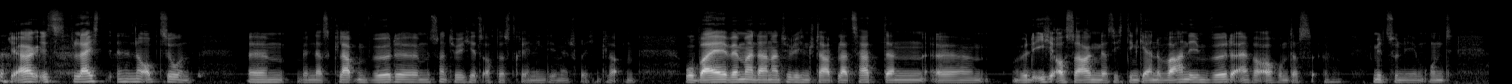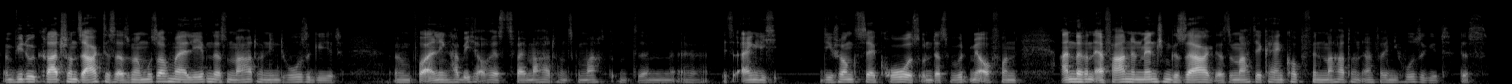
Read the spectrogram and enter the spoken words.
Ja, ist vielleicht eine Option. Ähm, wenn das klappen würde, muss natürlich jetzt auch das Training dementsprechend klappen. Wobei, wenn man da natürlich einen Startplatz hat, dann ähm, würde ich auch sagen, dass ich den gerne wahrnehmen würde, einfach auch um das äh, mitzunehmen. Und ähm, wie du gerade schon sagtest, also man muss auch mal erleben, dass ein Marathon in die Hose geht. Ähm, vor allen Dingen habe ich auch erst zwei Marathons gemacht und dann äh, ist eigentlich die Chance sehr groß und das wird mir auch von anderen erfahrenen Menschen gesagt. Also mach dir keinen Kopf, wenn ein Marathon einfach in die Hose geht. Das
